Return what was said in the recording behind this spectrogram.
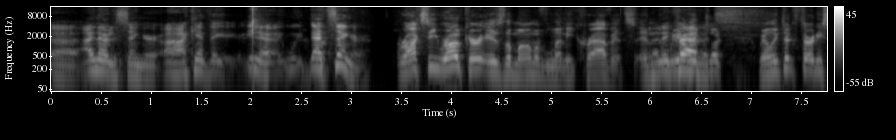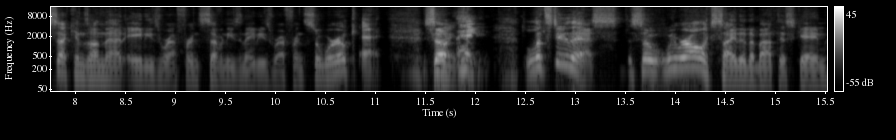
uh, I know the singer. Uh, I can't think. You know that singer. Roxy Roker is the mom of Lenny Kravitz, and Lenny we, Kravitz. Only took, we only took thirty seconds on that '80s reference, '70s and '80s reference, so we're okay. So right. hey, let's do this. So we were all excited about this game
